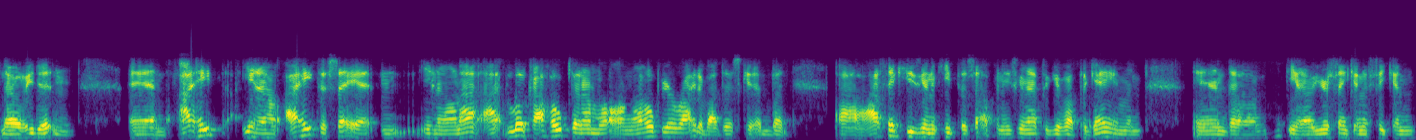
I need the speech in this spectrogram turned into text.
No, he didn't. And I hate, you know, I hate to say it, and you know, and I, I look, I hope that I'm wrong. I hope you're right about this kid, but uh, I think he's going to keep this up, and he's going to have to give up the game. And and uh, you know, you're thinking if he can,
